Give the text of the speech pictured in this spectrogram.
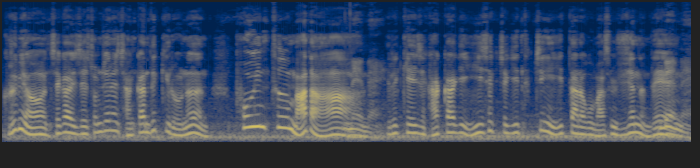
그러면 제가 이제 좀 전에 잠깐 듣기로는 포인트마다 네네. 이렇게 이제 각각의 이색적인 특징이 있다라고 말씀 주셨는데 네네.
